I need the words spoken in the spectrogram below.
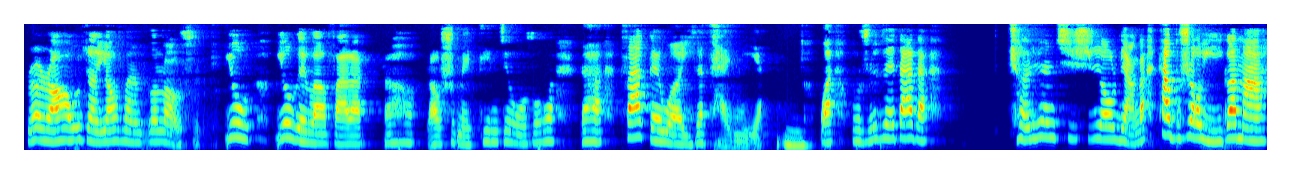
然然后我想要反色，老师又又给我发了，然后老师没听见我说话，然后发给我一个彩泥。嗯，我我是最大的。晨晨其实有两个，他不是有一个吗？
